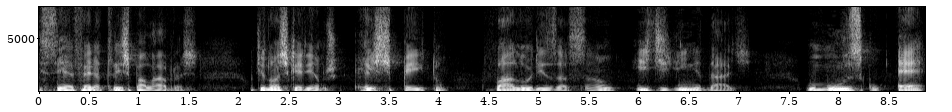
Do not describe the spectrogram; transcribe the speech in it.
se refere a três palavras. O que nós queremos: respeito, valorização e dignidade. O músico é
